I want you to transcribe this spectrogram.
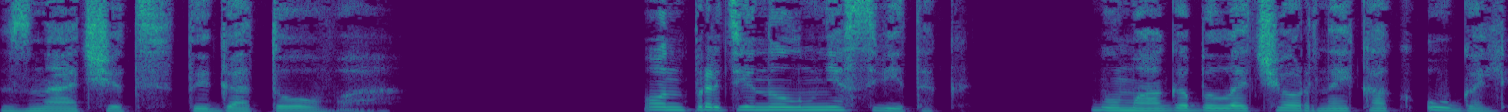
«Значит, ты готова». Он протянул мне свиток. Бумага была черной, как уголь,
